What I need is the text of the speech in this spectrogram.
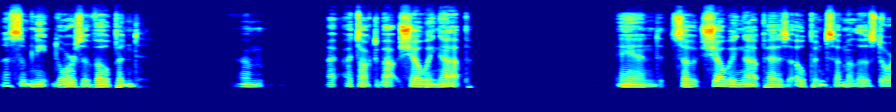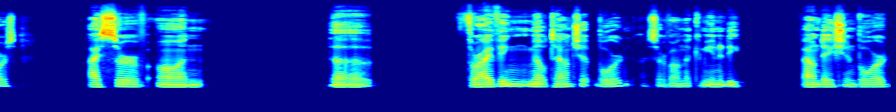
uh, some neat doors have opened. Um, I, I talked about showing up. And so showing up has opened some of those doors. I serve on the Thriving Mill Township Board. I serve on the Community Foundation Board.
